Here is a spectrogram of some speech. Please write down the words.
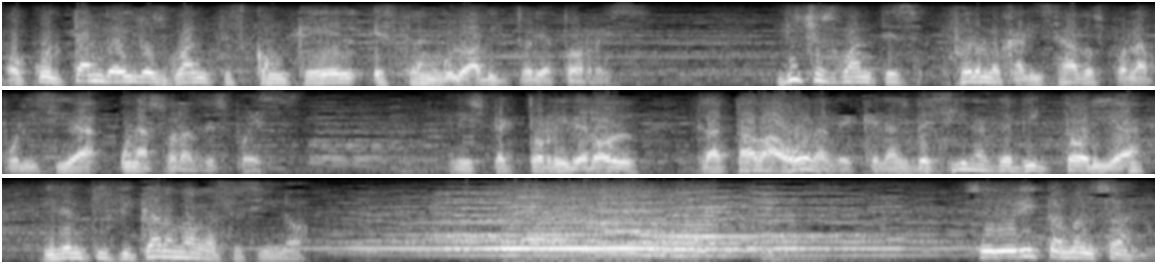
ocultando ahí los guantes con que él estranguló a Victoria Torres. Dichos guantes fueron localizados por la policía unas horas después. El inspector Riverol trataba ahora de que las vecinas de Victoria identificaran al asesino. Señorita Manzano,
